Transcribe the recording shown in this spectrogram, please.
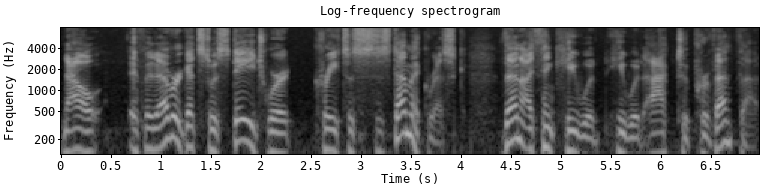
Now, if it ever gets to a stage where it creates a systemic risk, then I think he would he would act to prevent that.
